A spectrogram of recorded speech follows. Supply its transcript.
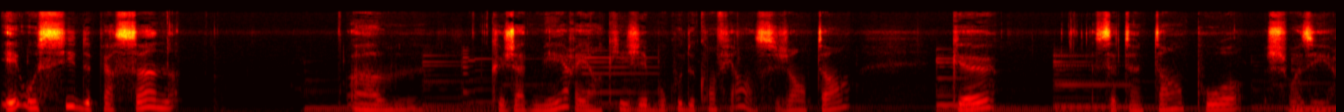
et aussi de personnes euh, que j'admire et en qui j'ai beaucoup de confiance. J'entends que c'est un temps pour choisir,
